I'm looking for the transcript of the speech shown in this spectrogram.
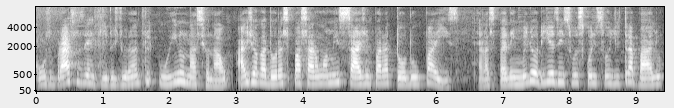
Com os braços erguidos durante o hino nacional, as jogadoras passaram uma mensagem para todo o país. Elas pedem melhorias em suas condições de trabalho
